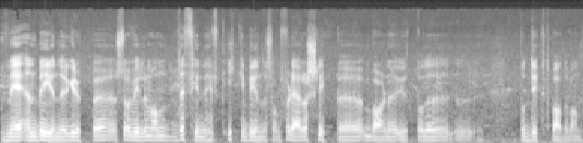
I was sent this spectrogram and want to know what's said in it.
med en begynnergruppe så ville man definitivt ikke begynne sånn. For det er å slippe barnet ut på, det, på dypt badevann.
